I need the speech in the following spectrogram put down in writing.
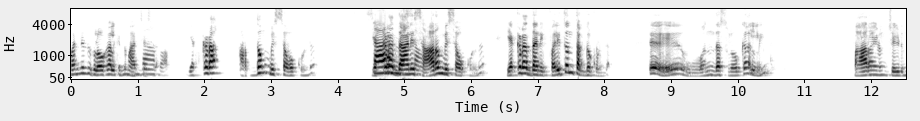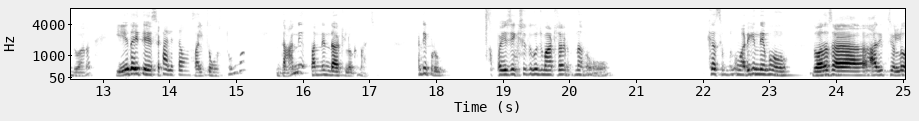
పన్నెండు శ్లోకాల కింద మార్చేశారు. ఎక్కడ అర్థం మిస్ అవ్వకుండా ఎక్కడ దాని. సారం మిస్ అవ్వకుండా ఎక్కడ దాని ఫలితం తగ్గకుండా అంటే వంద శ్లోకాల్ని పారాయణం చేయడం ద్వారా ఏదైతే ఫలితం వస్తుంది. దాన్ని పన్నెండాటిలోకి మార్చారు అంటే ఇప్పుడు అప్పయ్య శిక్షిత గురించి మాట్లాడుతున్నాను ఇక నువ్వు అడిగిందేమో ద్వాదశ ఆదిత్యంలో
